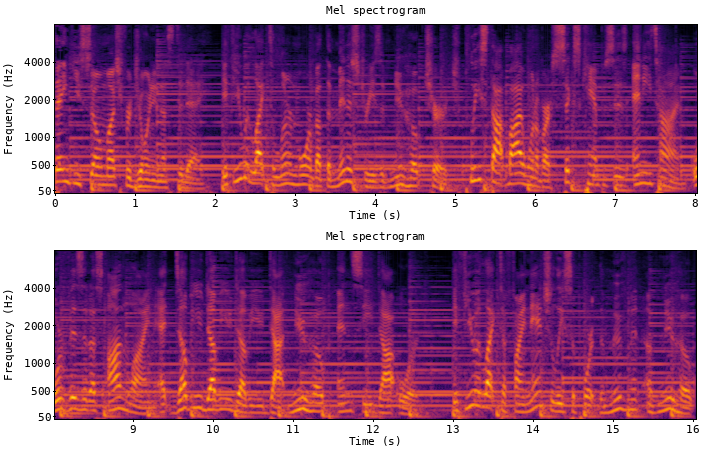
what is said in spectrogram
Thank you so much for joining us today. If you would like to learn more about the ministries of New Hope Church, please stop by one of our six campuses anytime or visit us online at www.newhopenc.org. If you would like to financially support the movement of New Hope,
